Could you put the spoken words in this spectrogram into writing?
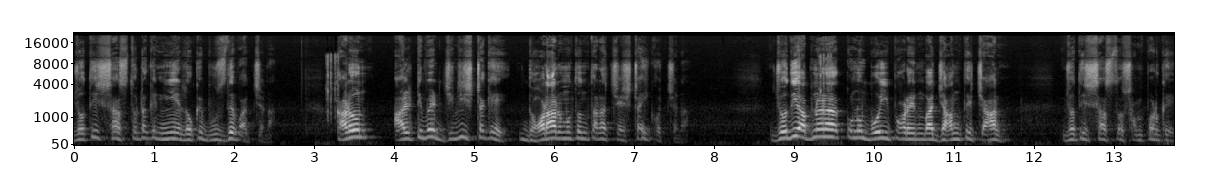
জ্যোতিষশাস্ত্রটাকে নিয়ে লোকে বুঝতে পারছে না। কারণ আলটিমেট জিনিসটাকে ধরার মতন তারা চেষ্টাই করছে না। যদি আপনারা কোনো বই পড়েন বা জানতে চান জ্যোতিষশাস্ত্র সম্পর্কে,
